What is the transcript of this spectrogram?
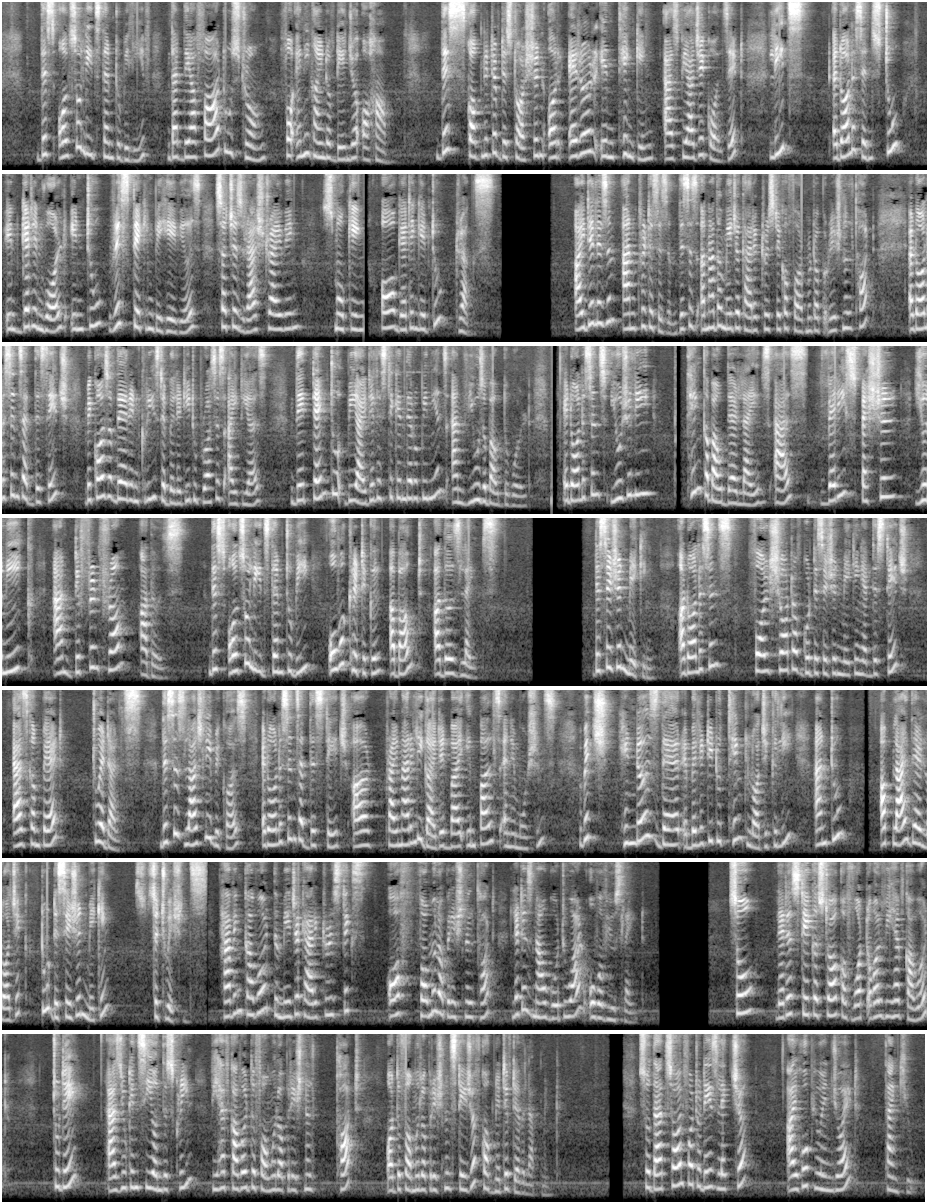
This also leads them to believe that they are far too strong for any kind of danger or harm. This cognitive distortion or error in thinking, as Piaget calls it, leads adolescents to in, get involved into risk taking behaviors such as rash driving, smoking, or getting into drugs. Idealism and criticism. This is another major characteristic of formal operational thought. Adolescents at this age, because of their increased ability to process ideas, they tend to be idealistic in their opinions and views about the world. Adolescents usually think about their lives as very special, unique, and different from others. This also leads them to be overcritical about others' lives. Decision making. Adolescents fall short of good decision making at this stage as compared to adults. This is largely because adolescents at this stage are primarily guided by impulse and emotions, which hinders their ability to think logically and to apply their logic to decision making situations. Having covered the major characteristics of formal operational thought, let us now go to our overview slide. So, let us take a stock of what all we have covered. Today, as you can see on the screen, we have covered the formal operational thought or the formal operational stage of cognitive development. So that's all for today's lecture. I hope you enjoyed. Thank you.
